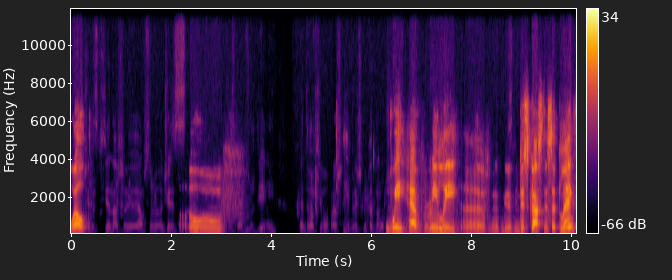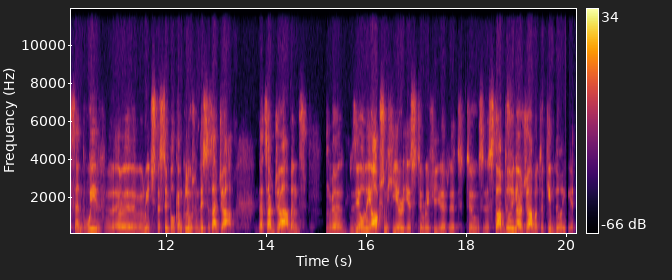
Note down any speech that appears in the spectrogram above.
well, oh, we have really uh, discussed this at length and we've uh, reached a simple conclusion. This is our job. That's our job. And uh, the only option here is to, uh, to stop doing our job or to keep doing it.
